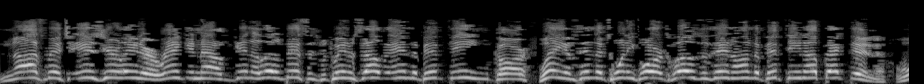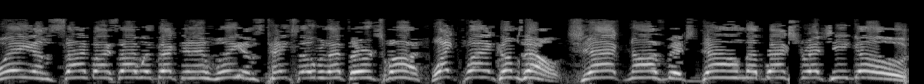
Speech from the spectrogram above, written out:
Nosbich is your leader. Rankin now getting a little distance between himself and the 15 car. Williams in the 24 closes in on the 15 of Beckton. Williams side by side with Beckton and Williams takes over that third spot. White flag comes out. Jack Nosbich down the backstretch he goes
